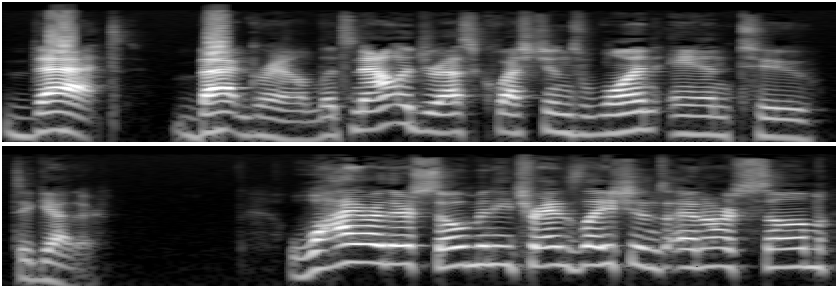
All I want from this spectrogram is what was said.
that background, let's now address questions 1 and 2 together. Why are there so many translations and are some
